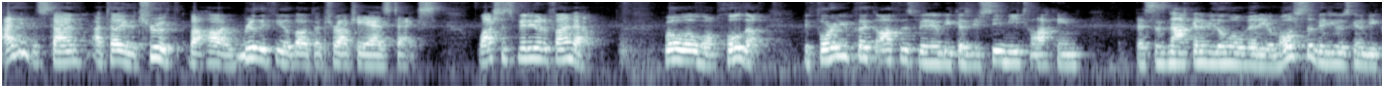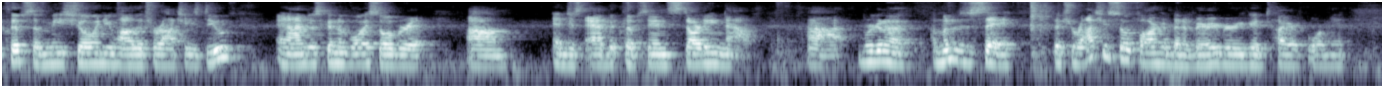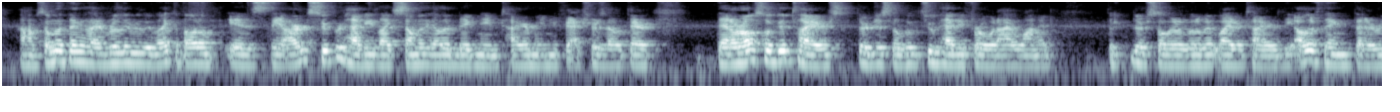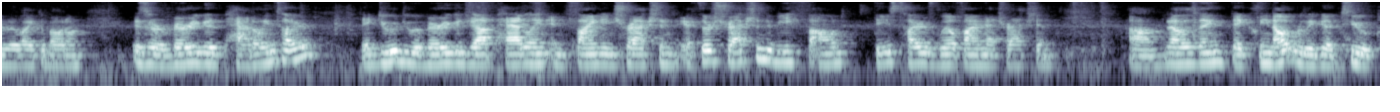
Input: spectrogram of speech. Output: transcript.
I think it's time I tell you the truth about how I really feel about the Terache Aztex. Watch this video to find out. Whoa, whoa, whoa, hold up. Before you click off this video because you see me talking, this is not going to be the whole video. Most of the video is going to be clips of me showing you how the Teraches do, and I'm just going to voice over it um, and just add the clips in starting now. Uh, we're gonna, I'm gonna just say, the Teraches so far have been a very, very good tire for me. Um, some of the things I really, really like about them is they aren't super heavy like some of the other big name tire manufacturers out there that are also good tires. They're just a little too heavy for what I wanted. They're, they're so they're a little bit lighter tire. The other thing that I really like about them is they're a very good paddling tire. They do do a very good job paddling and finding traction. If there's traction to be found, these tires will find that traction. Um, another thing, they clean out really good too.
